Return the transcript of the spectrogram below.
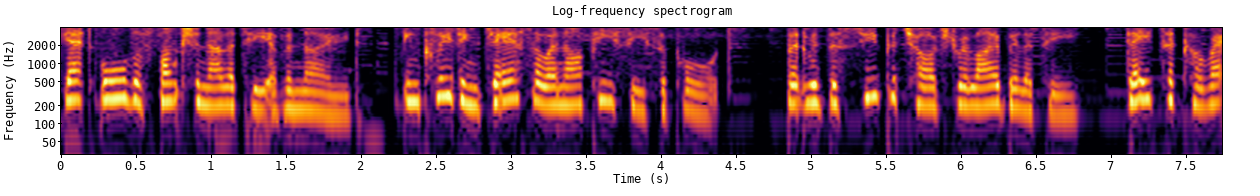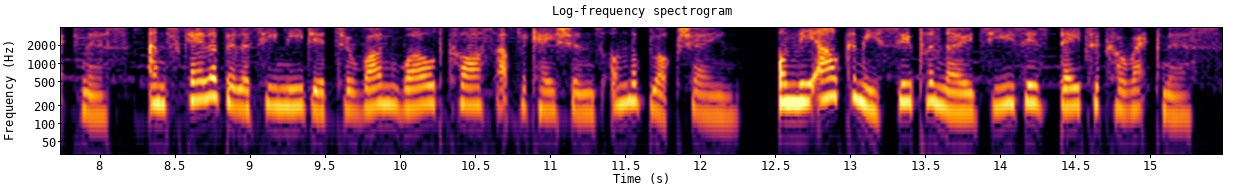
Get all the functionality of a node, including JSON-RPC support, but with the supercharged reliability, data correctness, and scalability needed to run world-class applications on the blockchain. On the Alchemy supernodes uses data correctness.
